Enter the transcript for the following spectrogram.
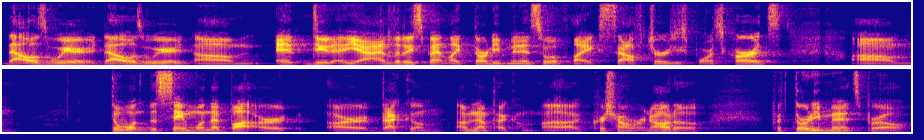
that was weird. That was weird. Um, and dude, yeah, I literally spent like 30 minutes with like South Jersey sports cards. Um, the one, the same one that bought our our Beckham. I'm not Beckham. Uh, Cristiano Ronaldo for 30 minutes, bro.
